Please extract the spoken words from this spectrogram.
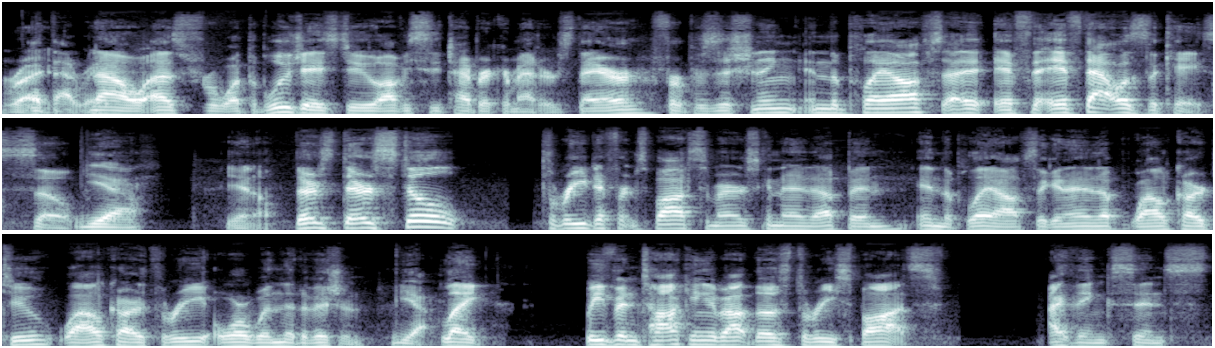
Right. that rate. Now, as for what the Blue Jays do, obviously tiebreaker matters there for positioning in the playoffs. uh, If if that was the case, so Yeah, you know, there's there's still three different spots the can end up in in the playoffs. They can end up wild card two, wild card three, or win the division. yeah, Like we've been talking about those three spots, I think since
